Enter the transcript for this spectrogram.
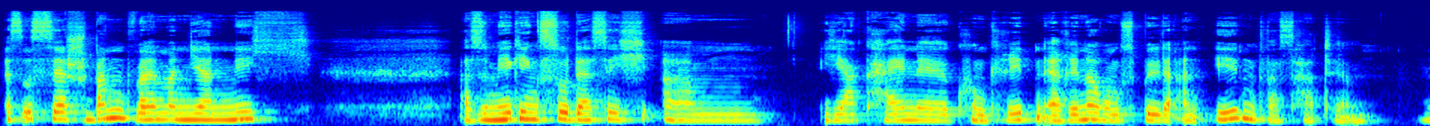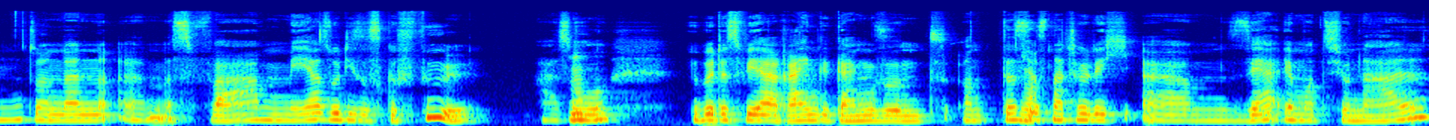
Es ist sehr spannend, weil man ja nicht, also mir ging es so, dass ich ähm, ja keine konkreten Erinnerungsbilder an irgendwas hatte, hm, sondern ähm, es war mehr so dieses Gefühl. Also mhm über das wir reingegangen sind. Und das ja. ist natürlich ähm, sehr emotional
